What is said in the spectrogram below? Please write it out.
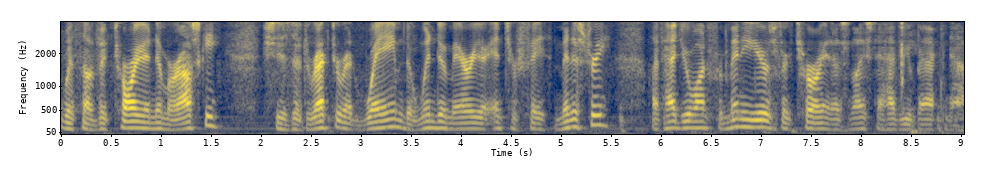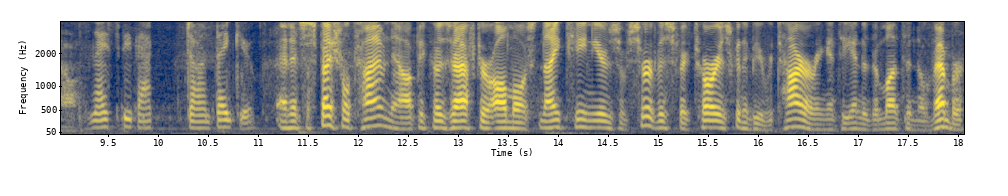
with uh, Victoria Nimorowski. She's the director at WAIM, the Windham Area Interfaith Ministry. I've had you on for many years, Victoria, and it's nice to have you back now. Nice to be back, John. Thank you. And it's a special time now because after almost 19 years of service, Victoria is going to be retiring at the end of the month in November.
